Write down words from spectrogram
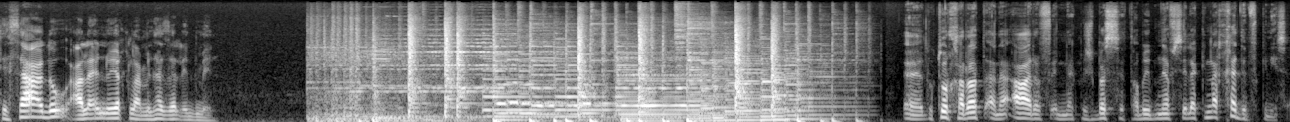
تساعده على إنه يقلع من هذا الإدمان. آه، دكتور خراط أنا أعرف إنك مش بس طبيب نفسي لكنك خادم في الكنيسة.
